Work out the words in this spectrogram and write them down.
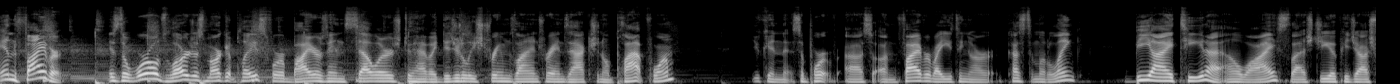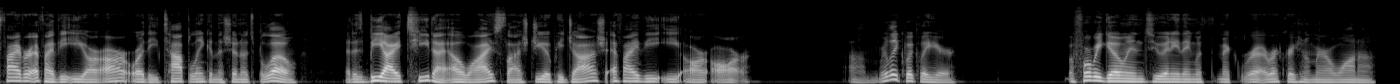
And Fiverr is the world's largest marketplace for buyers and sellers to have a digitally streamlined transactional platform. You can support uh, us on Fiverr by using our custom little link, bit.ly slash GOPJoshFiverr, F-I-V-E-R-R, or the top link in the show notes below. That is bit.ly slash GOPJosh, F-I-V-E-R-R. Um, really quickly here, before we go into anything with rec- recreational marijuana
